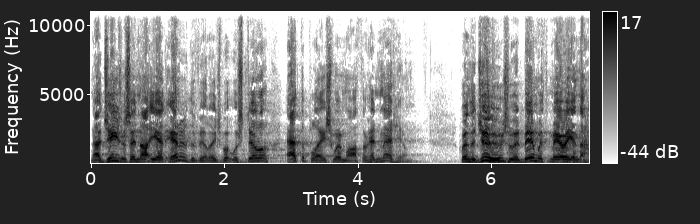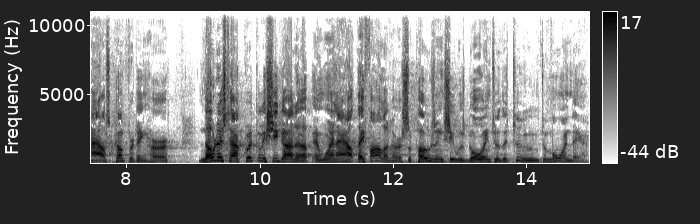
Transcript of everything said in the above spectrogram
Now, Jesus had not yet entered the village, but was still at the place where Martha had met him. When the Jews who had been with Mary in the house, comforting her, noticed how quickly she got up and went out, they followed her, supposing she was going to the tomb to mourn there.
